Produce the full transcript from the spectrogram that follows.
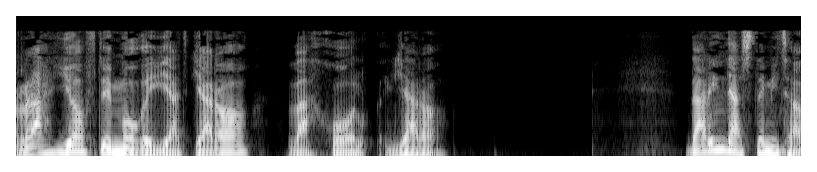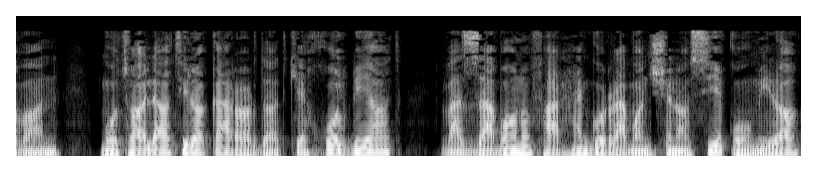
رهیافت موقعیتگرا و خلقگرا در این دسته می‌توان مطالعاتی را قرار داد که خلقیات و زبان و فرهنگ و روانشناسی قومی را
